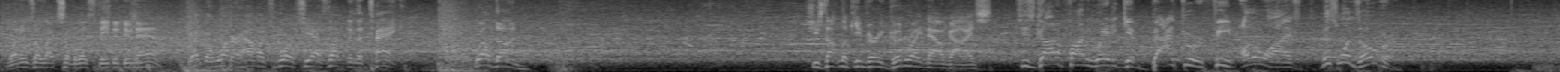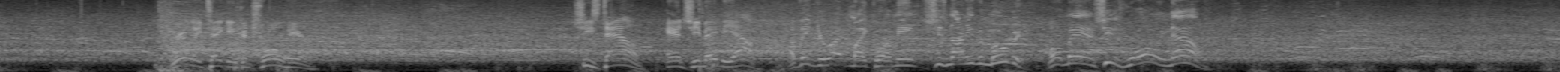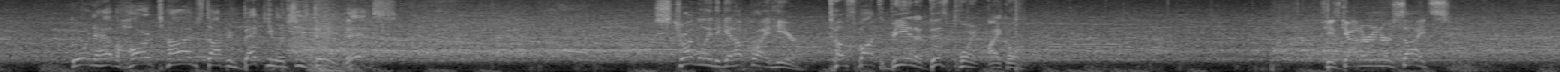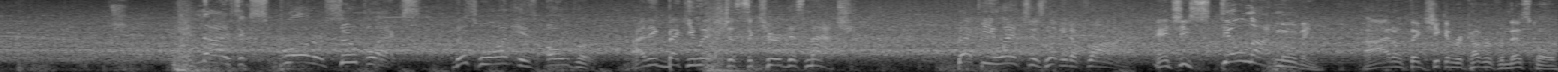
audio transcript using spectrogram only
What does Alexa Bliss need to do now? You have to wonder how much more she has left in the tank. Well done. She's not looking very good right now, guys. She's got to find a way to get back to her feet. Otherwise, this one's over. Really taking control here. She's down, and she may be out. I think you're right, Michael. I mean, she's not even moving. Oh, man, she's rolling now. Going to have a hard time stopping Becky when she's doing this. Struggling to get upright here. Tough spot to be in at this point, Michael. She's got her in her sights. Nice exploder suplex. This one is over. I think Becky Lynch just secured this match. Becky Lynch is looking to fly. And she's still not moving. I don't think she can recover from this, Cole.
